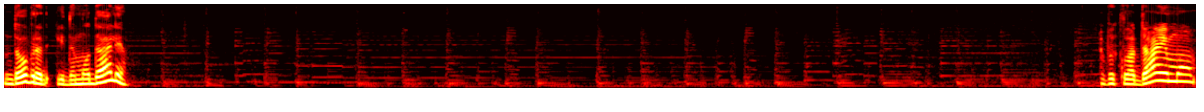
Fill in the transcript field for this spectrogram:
Добре, ідемо далі. Викладаємо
